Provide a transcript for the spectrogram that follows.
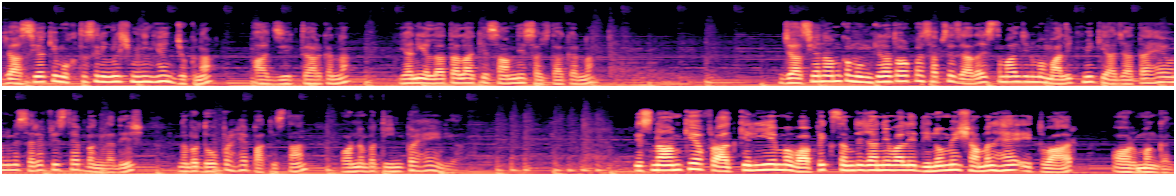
जासिया की मुख्तर इंग्लिश मीनिंग है झुकना, आज इख्तियार करना, यानी अल्लाह ताला के सामने सजदा करना। जासिया नाम का मुमकिन तौर पर सबसे ज़्यादा इस्तेमाल जिन ममालिक में किया जाता है, उनमें सरफरिस्त है बांग्लादेश, नंबर दो पर है पाकिस्तान और नंबर तीन पर है इंडिया। इस नाम के अफराद के लिए मवाफिक समझे जाने वाले दिनों में शामिल है इतवार और मंगल।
